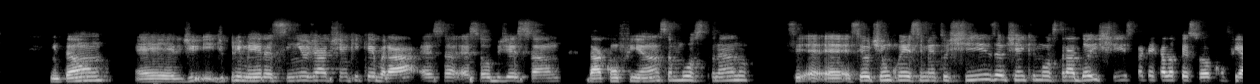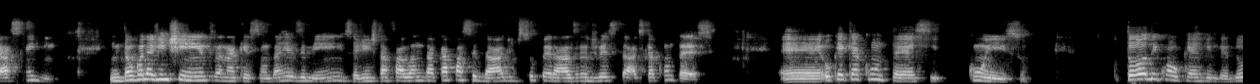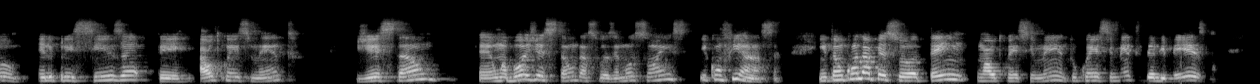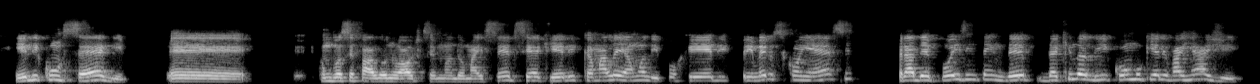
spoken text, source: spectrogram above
Então, é, de, de primeira, assim, eu já tinha que quebrar essa, essa objeção da confiança, mostrando se, é, é se eu tinha um conhecimento X, eu tinha que mostrar 2X para que aquela pessoa confiasse em mim. Então, quando a gente entra na questão da resiliência, a gente está falando da capacidade de superar as adversidades que acontecem. É, o que, que acontece com isso? Todo e qualquer vendedor ele precisa ter autoconhecimento, gestão, é, uma boa gestão das suas emoções e confiança. Então, quando a pessoa tem um autoconhecimento, o conhecimento dele mesmo, ele consegue, é, como você falou no áudio que você me mandou mais cedo, ser aquele camaleão ali, porque ele primeiro se conhece para depois entender daquilo ali como que ele vai reagir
